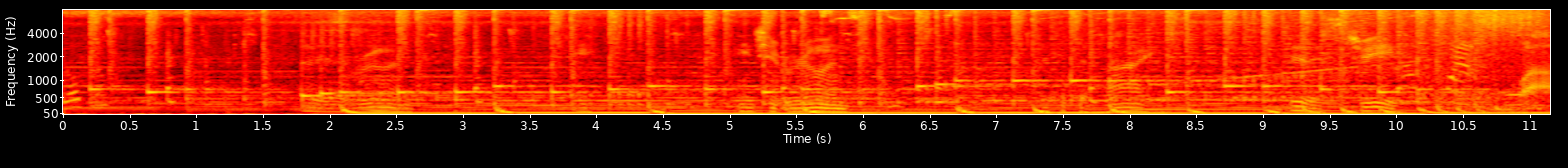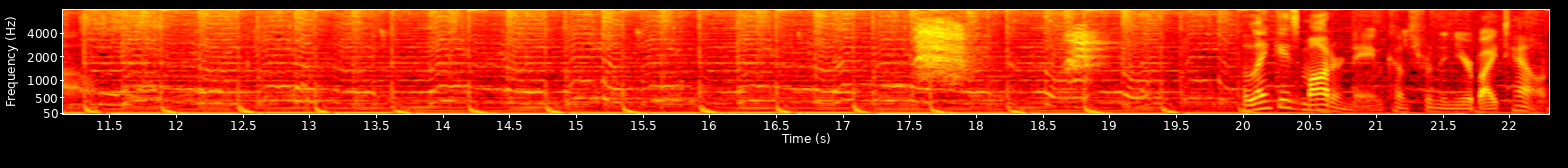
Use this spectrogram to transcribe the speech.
Look at the ruins. Ancient ruins. Look at the vines. Look at this tree. Palenque's modern name comes from the nearby town,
